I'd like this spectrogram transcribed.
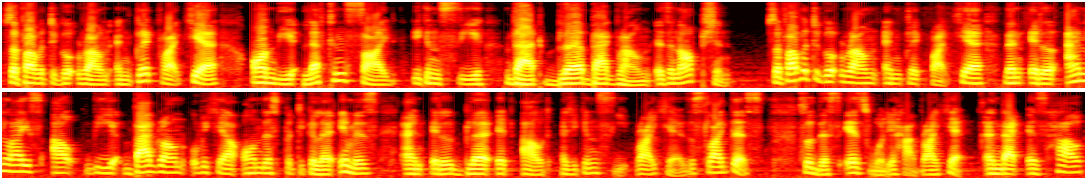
So if I were to go around and click right here on the left hand side, you can see that blur background is an option. So if I were to go around and click right here, then it'll analyze out the background over here on this particular image and it'll blur it out as you can see right here, just like this. So this is what you have right here. And that is how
